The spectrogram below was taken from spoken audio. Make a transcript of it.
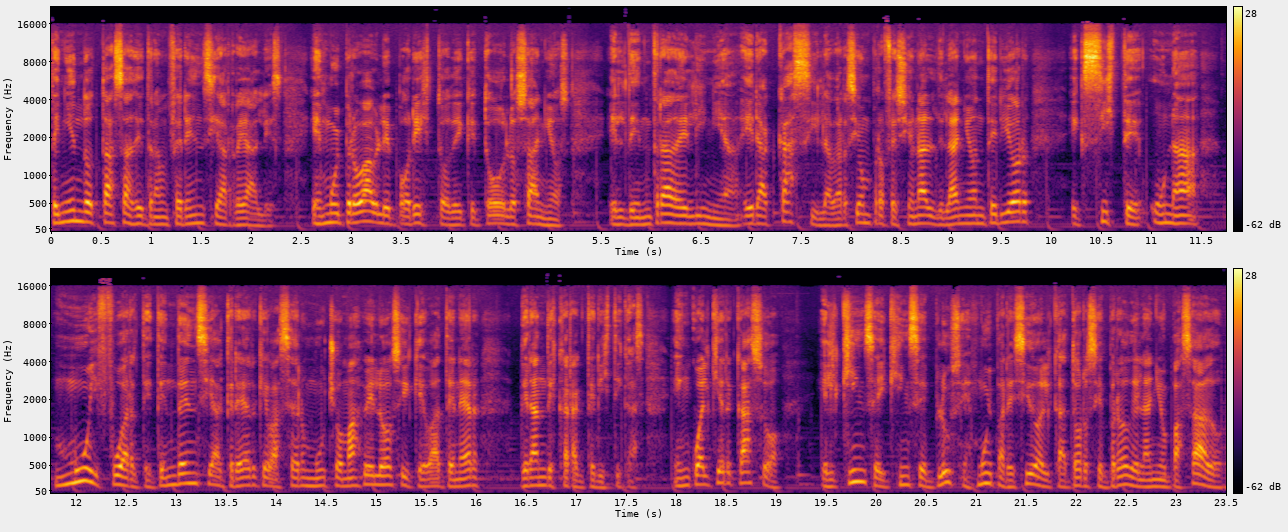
teniendo tasas de transferencia reales. Es muy probable por esto de que todos los años el de entrada de línea era casi la versión profesional del año anterior, existe una muy fuerte tendencia a creer que va a ser mucho más veloz y que va a tener grandes características. En cualquier caso, el 15 y 15 Plus es muy parecido al 14 Pro del año pasado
